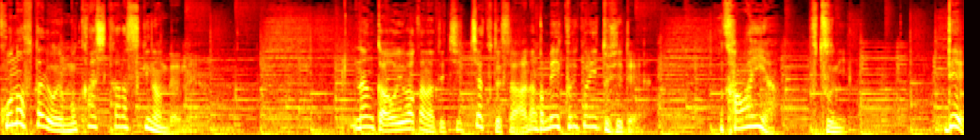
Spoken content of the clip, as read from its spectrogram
この2人俺昔から好きなんだよね。なんか青井若菜ってちっちゃくてさなんか目クリクリっとしてて可愛いやん普通に。で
